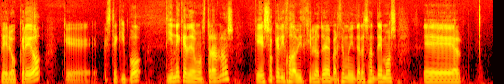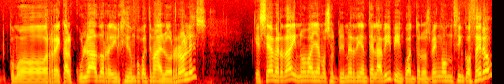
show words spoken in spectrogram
Pero creo que este equipo tiene que demostrarnos que eso que dijo David Gilote me pareció muy interesante. Hemos eh, como recalculado, redirigido un poco el tema de los roles, que sea verdad y no vayamos el primer día en Tel Aviv y en cuanto nos venga un 5-0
